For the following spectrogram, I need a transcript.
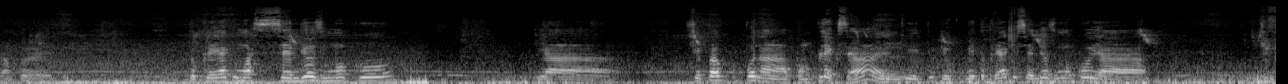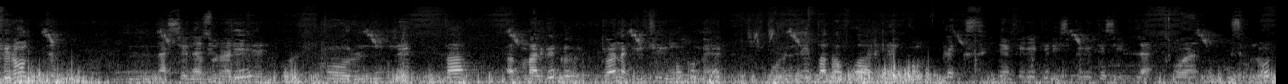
donc euh, tokreaki mwa symbiose moko ya je sais pas mpo na complexe hein, mm. tout, tout, mais tokreaki symbiose moko ya différentes nationalités pour ne pas malgré que tu as la culture moko mais pour ne pas avoir un complexe d'infériorité de supériorité sur l'un ouais. sur l'autre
